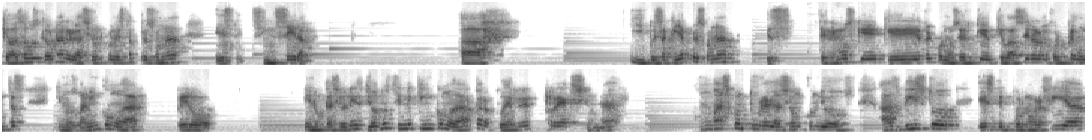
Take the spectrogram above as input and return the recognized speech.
que vas a buscar una relación con esta persona este, sincera. Ah, y pues aquella persona, pues tenemos que, reconocer que, que, va a ser a lo mejor preguntas que nos van a incomodar, pero en ocasiones Dios nos tiene que incomodar para poder reaccionar. ¿Cómo vas con tu relación con Dios? ¿Has visto este, pornografía?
